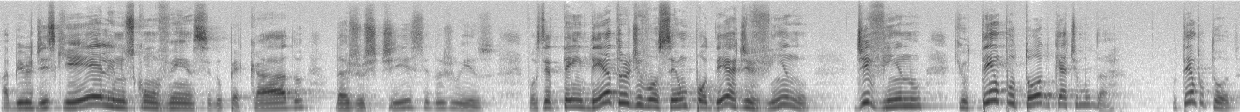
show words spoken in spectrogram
A Bíblia diz que ele nos convence do pecado, da justiça e do juízo. Você tem dentro de você um poder divino, divino, que o tempo todo quer te mudar. O tempo todo.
